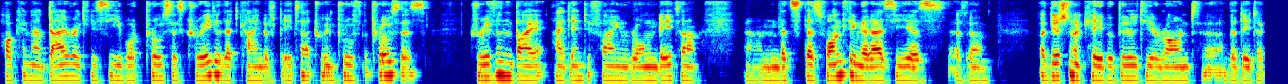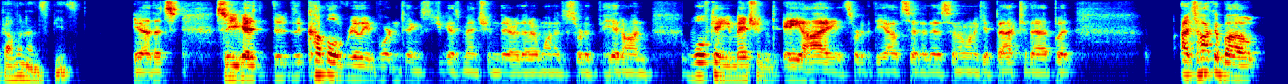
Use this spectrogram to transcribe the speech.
how can I directly see what process created that kind of data to improve the process? driven by identifying wrong data. Um, that's that's one thing that I see as as a additional capability around uh, the data governance piece. Yeah, that's so you guys. There's a couple of really important things that you guys mentioned there that I wanted to sort of hit on. Wolfgang, you mentioned AI sort of at the outset of this, and I want to get back to that. But I talk about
